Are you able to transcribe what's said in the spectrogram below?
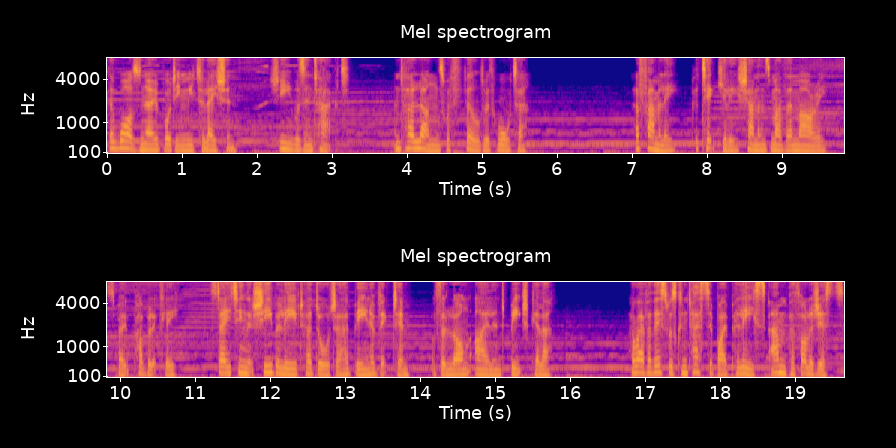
There was no body mutilation. She was intact, and her lungs were filled with water. Her family, particularly Shannan's mother, Mari, spoke publicly, stating that she believed her daughter had been a victim of the Long Island beach killer. However, this was contested by police and pathologists,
